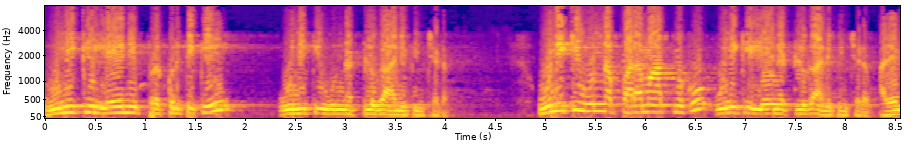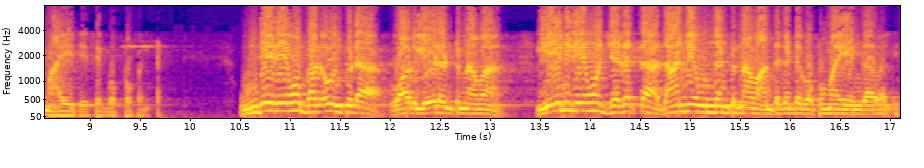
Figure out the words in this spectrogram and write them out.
ఉనికి లేని ప్రకృతికి ఉనికి ఉన్నట్లుగా అనిపించడం. ఉనికి ఉన్న పరమాత్మకు ఉనికి లేనట్లుగా అనిపించడం. అదే మాయ చేసే గొప్ప పని. ఉండేదేమో భగవంతుడా? వాడు లేడంటున్నావా? లేనిదేమో జగత్త? దాన్నే ఉందంటున్నావా? అంతకంటే గొప్ప మాయ ఏం కావాలి?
